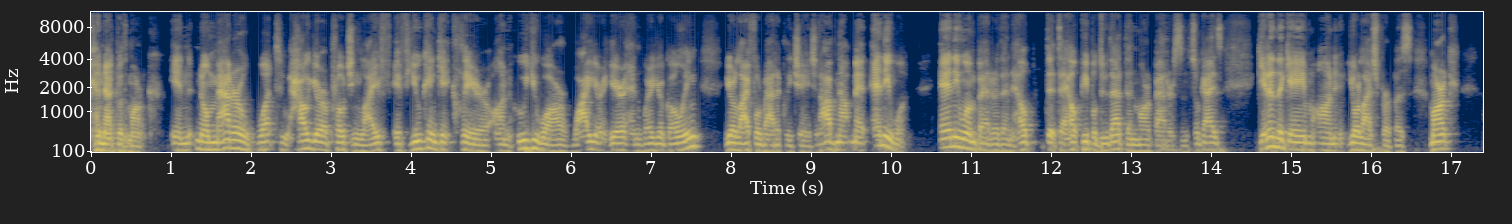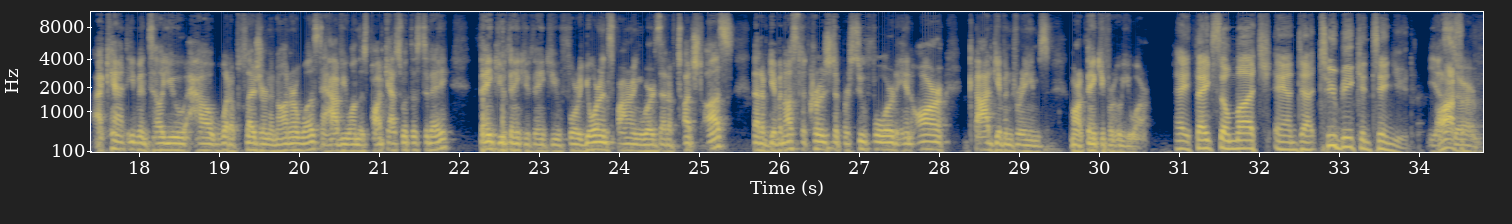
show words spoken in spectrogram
connect with Mark. In no matter what to how you're approaching life, if you can get clear on who you are, why you're here, and where you're going, your life will radically change. And I've not met anyone, anyone better than help to, help people do that than Mark Batterson. So guys, get in the game on your life's purpose. Mark, I can't even tell you how what a pleasure and an honor it was to have you on this podcast with us today. Thank you, thank you, thank you for your inspiring words that have touched us, that have given us the courage to pursue forward in our God given dreams. Mark, thank you for who you are. Hey, thanks so much. And uh, to be continued. Yes, awesome. sir.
